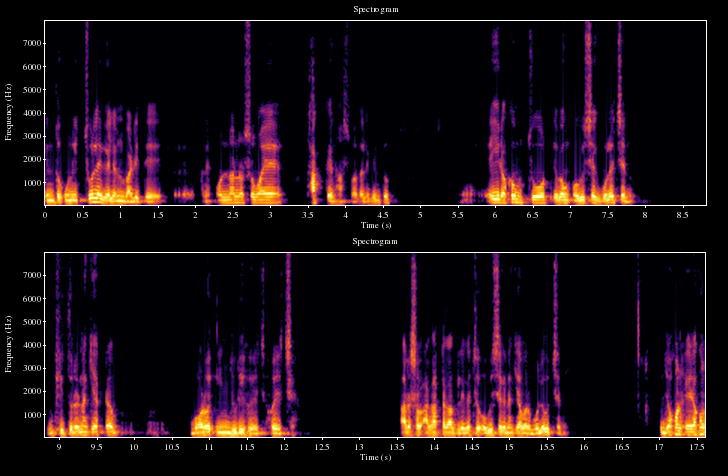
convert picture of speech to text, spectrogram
কিন্তু উনি চলে গেলেন বাড়িতে মানে অন্যান্য সময়ে থাকতেন হাসপাতালে। কিন্তু এই রকম চোট এবং অভিষেক বলেছেন, ভিতরে নাকি একটা বড় ইনজুরি হয়েছে হয়েছে। আরও সব আঘাত টাঘাত লেগেছে, অভিষেক নাকি আবার বলেওছেন। যখন এরকম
